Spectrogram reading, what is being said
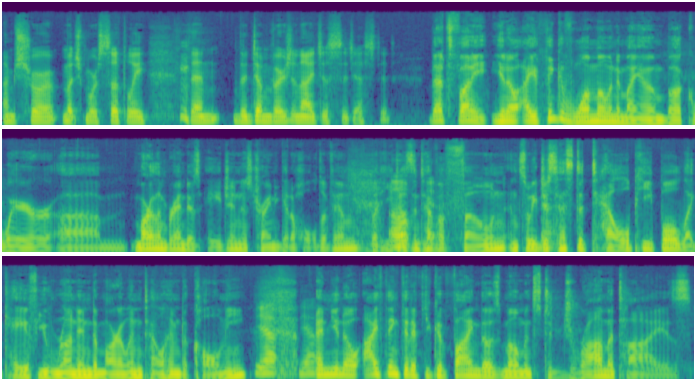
I'm sure much more subtly than the dumb version I just suggested. That's funny. You know, I think of one moment in my own book where um, Marlon Brando's agent is trying to get a hold of him, but he oh, doesn't have yeah. a phone. And so he just has to tell people, like, hey, if you run into Marlon, tell him to call me. Yeah. Yeah. And, you know, I think that if you could find those moments to dramatize,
